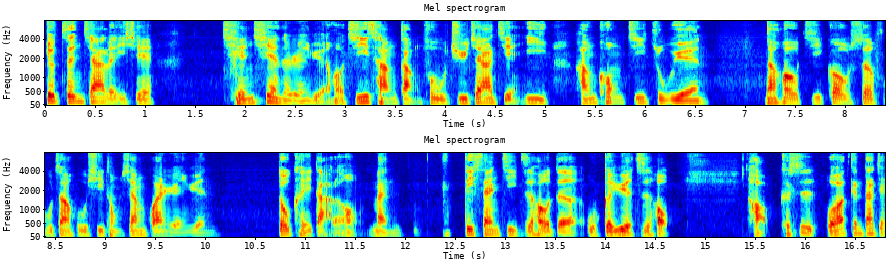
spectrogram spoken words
又增加了一些前线的人员哈，机场港副、居家检疫、航空机组员，然后机构社服照护系统相关人员都可以打了哦。满第三季之后的五个月之后，好，可是我要跟大家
